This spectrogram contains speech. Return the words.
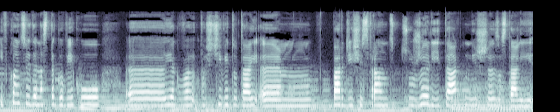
i w końcu XI wieku e, jak właściwie tutaj bardziej się sfrancużyli, tak, niż zostali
